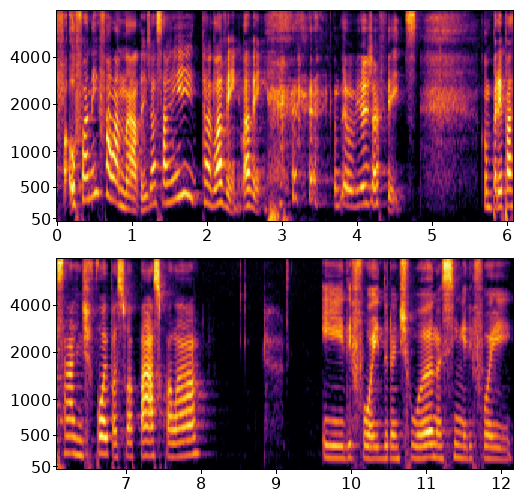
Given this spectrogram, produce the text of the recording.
Fá, o Fá nem fala nada, ele já sabe, tá, lá vem, lá vem. Quando eu vi, eu já fez. Comprei passagem, a gente foi, passou a Páscoa lá. E ele foi durante o ano, assim, ele foi.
